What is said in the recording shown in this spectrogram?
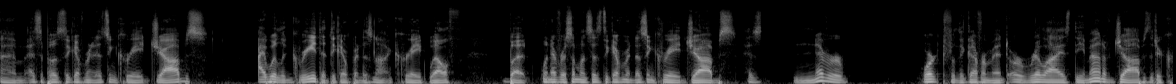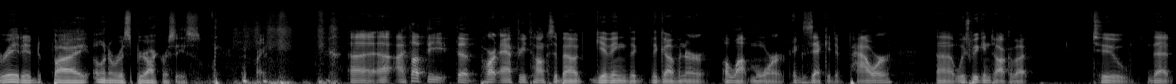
um, as opposed to the government doesn't create jobs. I will agree that the government does not create wealth, but whenever someone says the government doesn't create jobs, has never worked for the government or realized the amount of jobs that are created by onerous bureaucracies. Uh, I I thought the, the part after he talks about giving the, the governor a lot more executive power, uh, which we can talk about too, that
